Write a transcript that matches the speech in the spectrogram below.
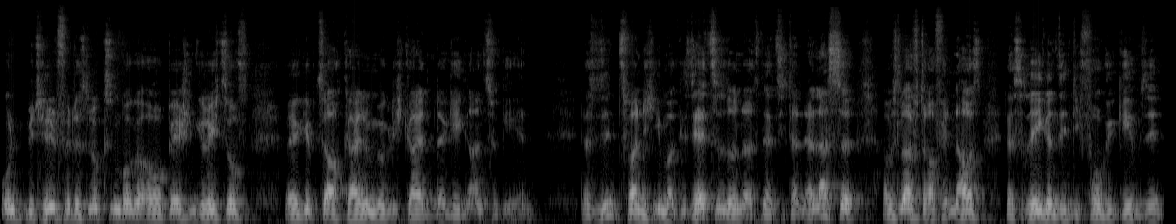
und mit Hilfe des Luxemburger Europäischen Gerichtshofs äh, gibt es auch keine Möglichkeiten dagegen anzugehen. Das sind zwar nicht immer Gesetze, sondern das nennt sich dann Erlasse, aber es läuft darauf hinaus, dass Regeln sind, die vorgegeben sind,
